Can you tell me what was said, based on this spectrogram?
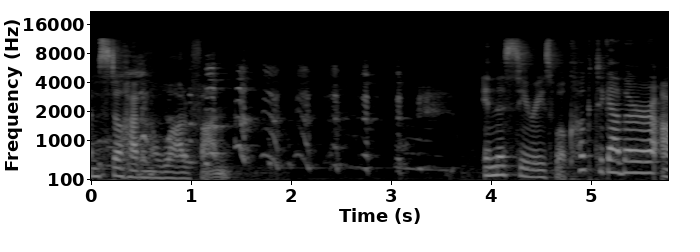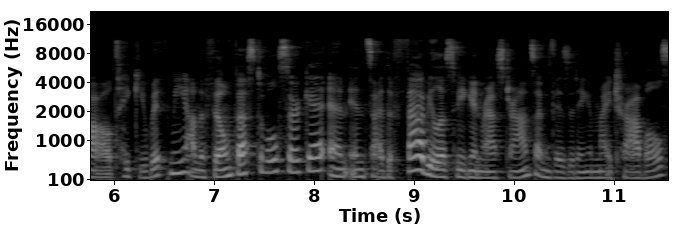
I'm still having a lot of fun. In this series, we'll cook together. I'll take you with me on the film festival circuit and inside the fabulous vegan restaurants I'm visiting in my travels.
